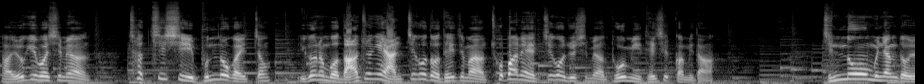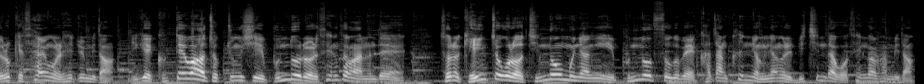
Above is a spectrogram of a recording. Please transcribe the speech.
자 여기 보시면 처치시 분노가 있죠? 이거는 뭐 나중에 안 찍어도 되지만 초반에 찍어주시면 도움이 되실 겁니다. 진노 문양도 이렇게 사용을 해줍니다. 이게 극대화 적중 시 분노를 생성하는데 저는 개인적으로 진노 문양이 분노 수급에 가장 큰 영향을 미친다고 생각합니다.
